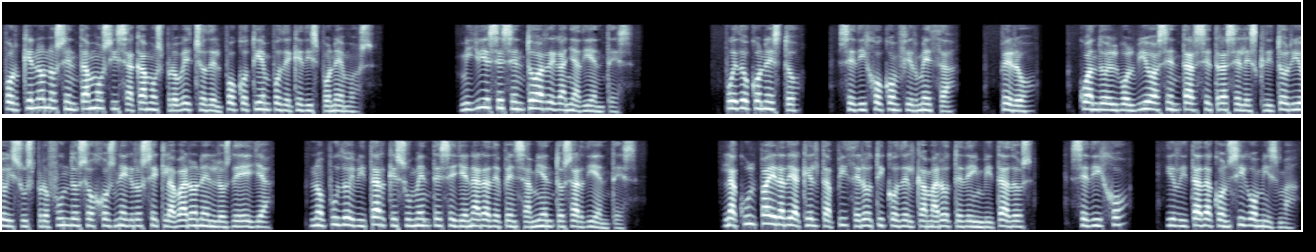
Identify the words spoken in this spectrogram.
¿Por qué no nos sentamos y sacamos provecho del poco tiempo de que disponemos? Millie se sentó a regañadientes. Puedo con esto, se dijo con firmeza, pero, cuando él volvió a sentarse tras el escritorio y sus profundos ojos negros se clavaron en los de ella, no pudo evitar que su mente se llenara de pensamientos ardientes. La culpa era de aquel tapiz erótico del camarote de invitados, se dijo, irritada consigo misma.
